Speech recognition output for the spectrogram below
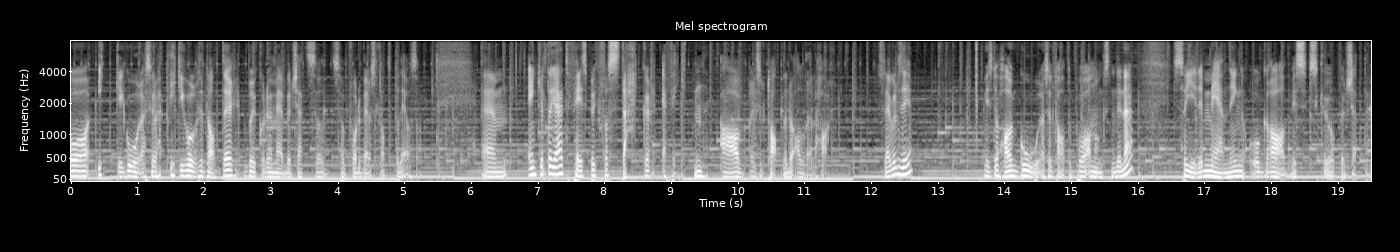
Og ikke gode, ikke gode resultater. Bruker du mer budsjett, så, så, får du bedre resultater på det også. Um, enkelt og greit, Facebook forsterker effekten av resultatene du allerede har. Så det vil si hvis du har gode resultater på annonsene dine, så gir det mening å gradvis skru opp budsjettet.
